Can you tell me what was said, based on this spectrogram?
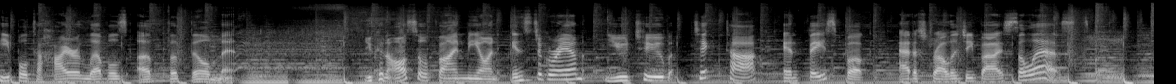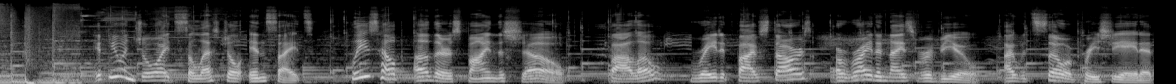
people to higher levels of fulfillment. You can also find me on Instagram, YouTube, TikTok, and Facebook at Astrology by Celeste. If you enjoyed Celestial Insights, please help others find the show. Follow, rate it five stars, or write a nice review. I would so appreciate it.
